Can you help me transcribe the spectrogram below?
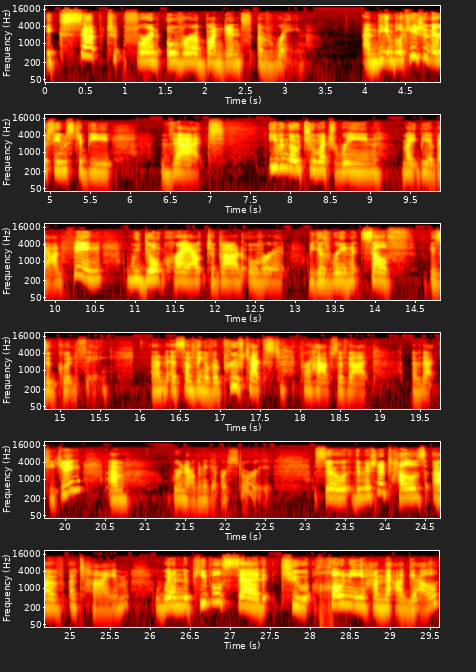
except for an overabundance of rain. And the implication there seems to be that even though too much rain might be a bad thing, we don't cry out to God over it because rain itself is a good thing. And as something of a proof text, perhaps of that of that teaching, um, we're now going to get our story. So the Mishnah tells of a time when the people said to Choni Hame'agel,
